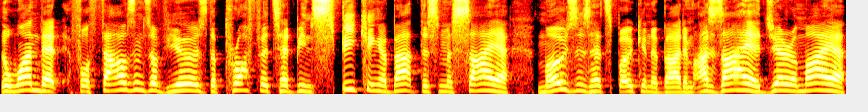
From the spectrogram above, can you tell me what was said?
the one that for thousands of years the prophets had been speaking about this Messiah. Moses had spoken about him, Isaiah, Jeremiah,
